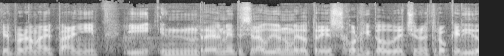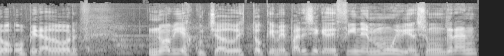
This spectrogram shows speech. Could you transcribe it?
que el programa de Pañi y mm, realmente es el audio número 3, Jorgito Dudeche, nuestro querido operador no había escuchado esto que me parece que define muy bien, es un gran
